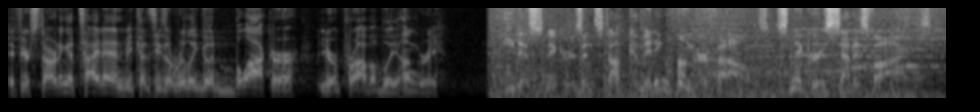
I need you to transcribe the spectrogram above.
If you're starting a tight end because he's a really good blocker, you're probably hungry. Eat a Snickers and stop committing hunger fouls. Snickers satisfies.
